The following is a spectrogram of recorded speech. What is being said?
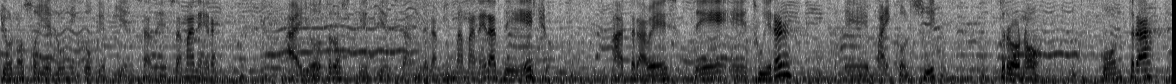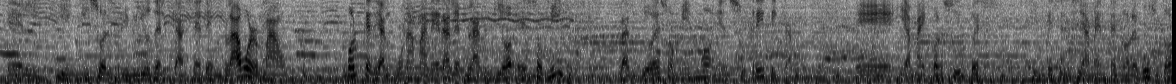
yo no soy el único que piensa de esa manera. Hay otros que piensan de la misma manera. De hecho, a través de eh, Twitter, eh, Michael Sweet tronó contra el quien hizo el review del cassette en Blowermouth porque de alguna manera le planteó eso mismo, planteó eso mismo en su crítica. Eh, y a Michael Sweet pues simple y sencillamente no le gustó.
